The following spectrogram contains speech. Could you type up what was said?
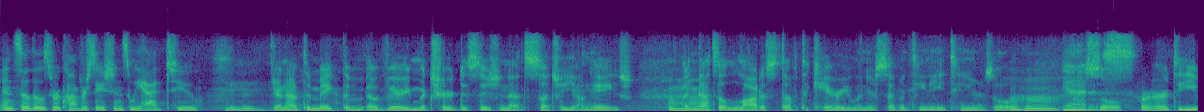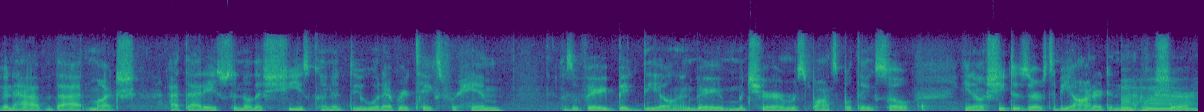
And so those were conversations we had too. hmm And have to make the, a very mature decision at such a young age. Mm-hmm. Like that's a lot of stuff to carry when you're 17, 18 years old. Yeah, So is. for her to even have that much at that age to know that she's gonna do whatever it takes for him was a very big deal and very mature and responsible thing. So, you know, she deserves to be honored in that for sure.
